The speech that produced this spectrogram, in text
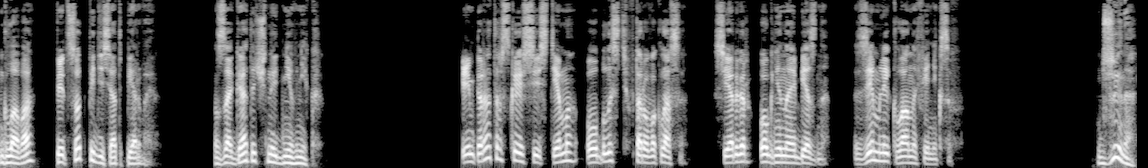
Глава 551. Загадочный дневник. Императорская система, область второго класса. Сервер «Огненная бездна». Земли клана Фениксов. Джина!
